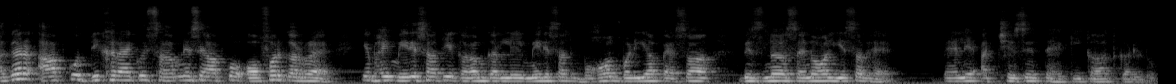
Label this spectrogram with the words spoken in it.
अगर आपको दिख रहा है, कोई सामने से आपको ऑफ़र कर रहा है कि भाई मेरे साथ ये काम कर ले, मेरे साथ बहुत बढ़िया पैसा बिज़नेस एंड ऑल ये सब है, पहले अच्छे से तहकीकात कर लो।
